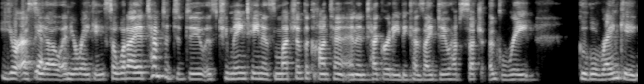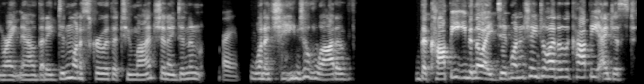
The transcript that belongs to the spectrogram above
your SEO yeah. and your ranking. So what I attempted to do is to maintain as much of the content and integrity because I do have such a great Google ranking right now that I didn't want to screw with it too much and I didn't right. want to change a lot of the copy even though I did want to change a lot of the copy. I just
